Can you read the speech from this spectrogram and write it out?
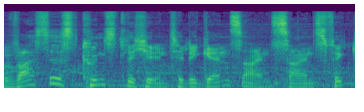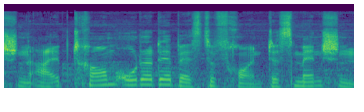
Was ist künstliche Intelligenz, ein Science-Fiction-Albtraum oder der beste Freund des Menschen?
